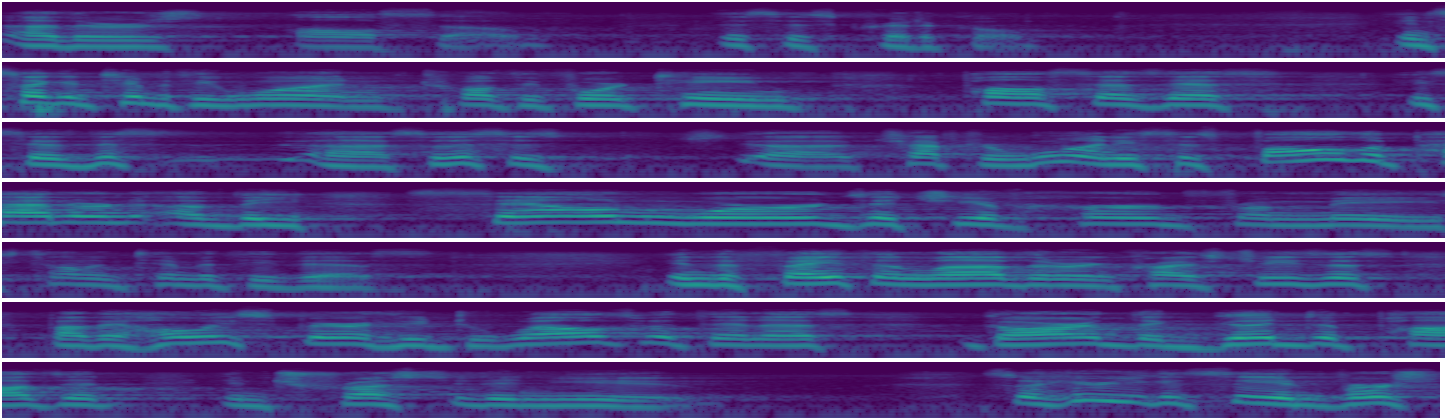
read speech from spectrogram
others also. This is critical. In 2 Timothy 1 12 through 14, Paul says this. He says, this, uh, so this is uh, chapter 1. He says, Follow the pattern of the sound words that you have heard from me. He's telling Timothy this in the faith and love that are in Christ Jesus, by the Holy Spirit who dwells within us, guard the good deposit entrusted in you. So here you can see in verse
